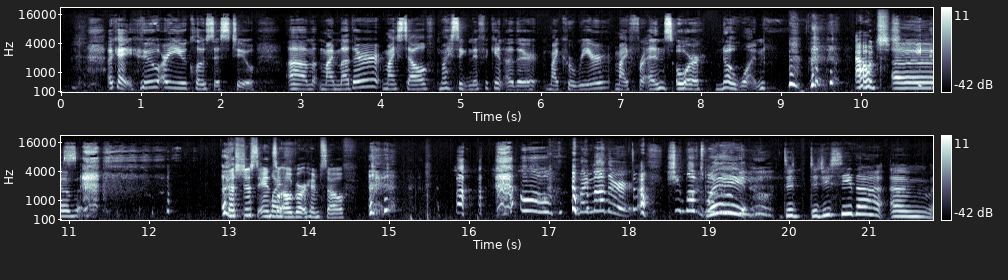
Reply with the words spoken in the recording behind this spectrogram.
okay, who are you closest to? Um, my mother, myself, my significant other, my career, my friends, or no one. Ouch. Um, that's just Ansel my- Elgort himself. oh, my mother! She loved my wait, movie. did did you see that um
